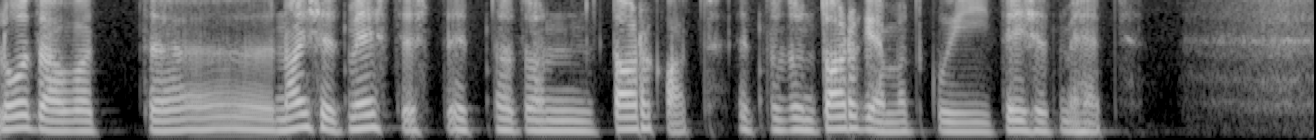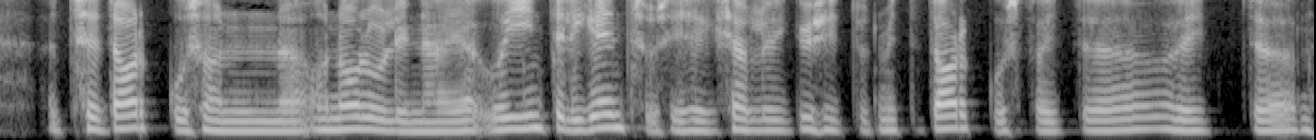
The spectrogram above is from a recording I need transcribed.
loodavad äh, naised meestest, et nad on targad, et nad on targemad kui teised mehed et see tarkus on, on oluline ja, või intelligentsus, isegi seal ei küsitud mitte tarkust, vaid, vaid äh,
